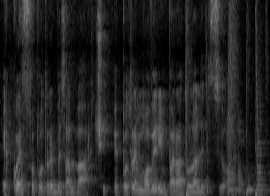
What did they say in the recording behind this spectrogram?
e questo potrebbe salvarci e potremmo aver imparato la lezione.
